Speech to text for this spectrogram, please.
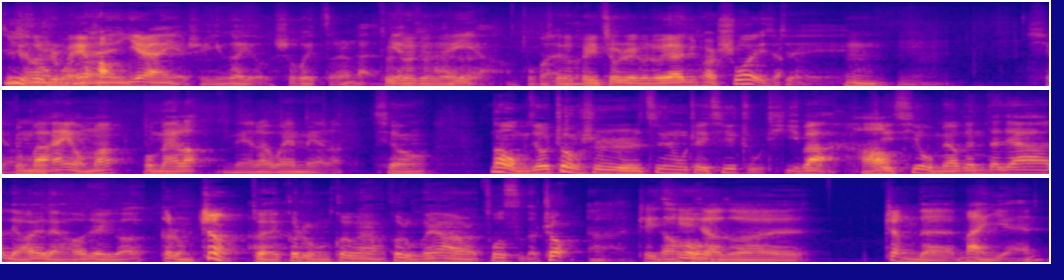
意思是美好依然也是一个有社会责任感的对电对对对对台一样，不管这个可以就这个留言一块儿说一下。，对，嗯，嗯，行吧还有吗？我没了。没了，我也没了。行，那我们就正式进入这期主题吧。好这期我们要跟大家聊一聊这个各种症，对各种各样各种各样作死的症。啊，这期叫做症的蔓延。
